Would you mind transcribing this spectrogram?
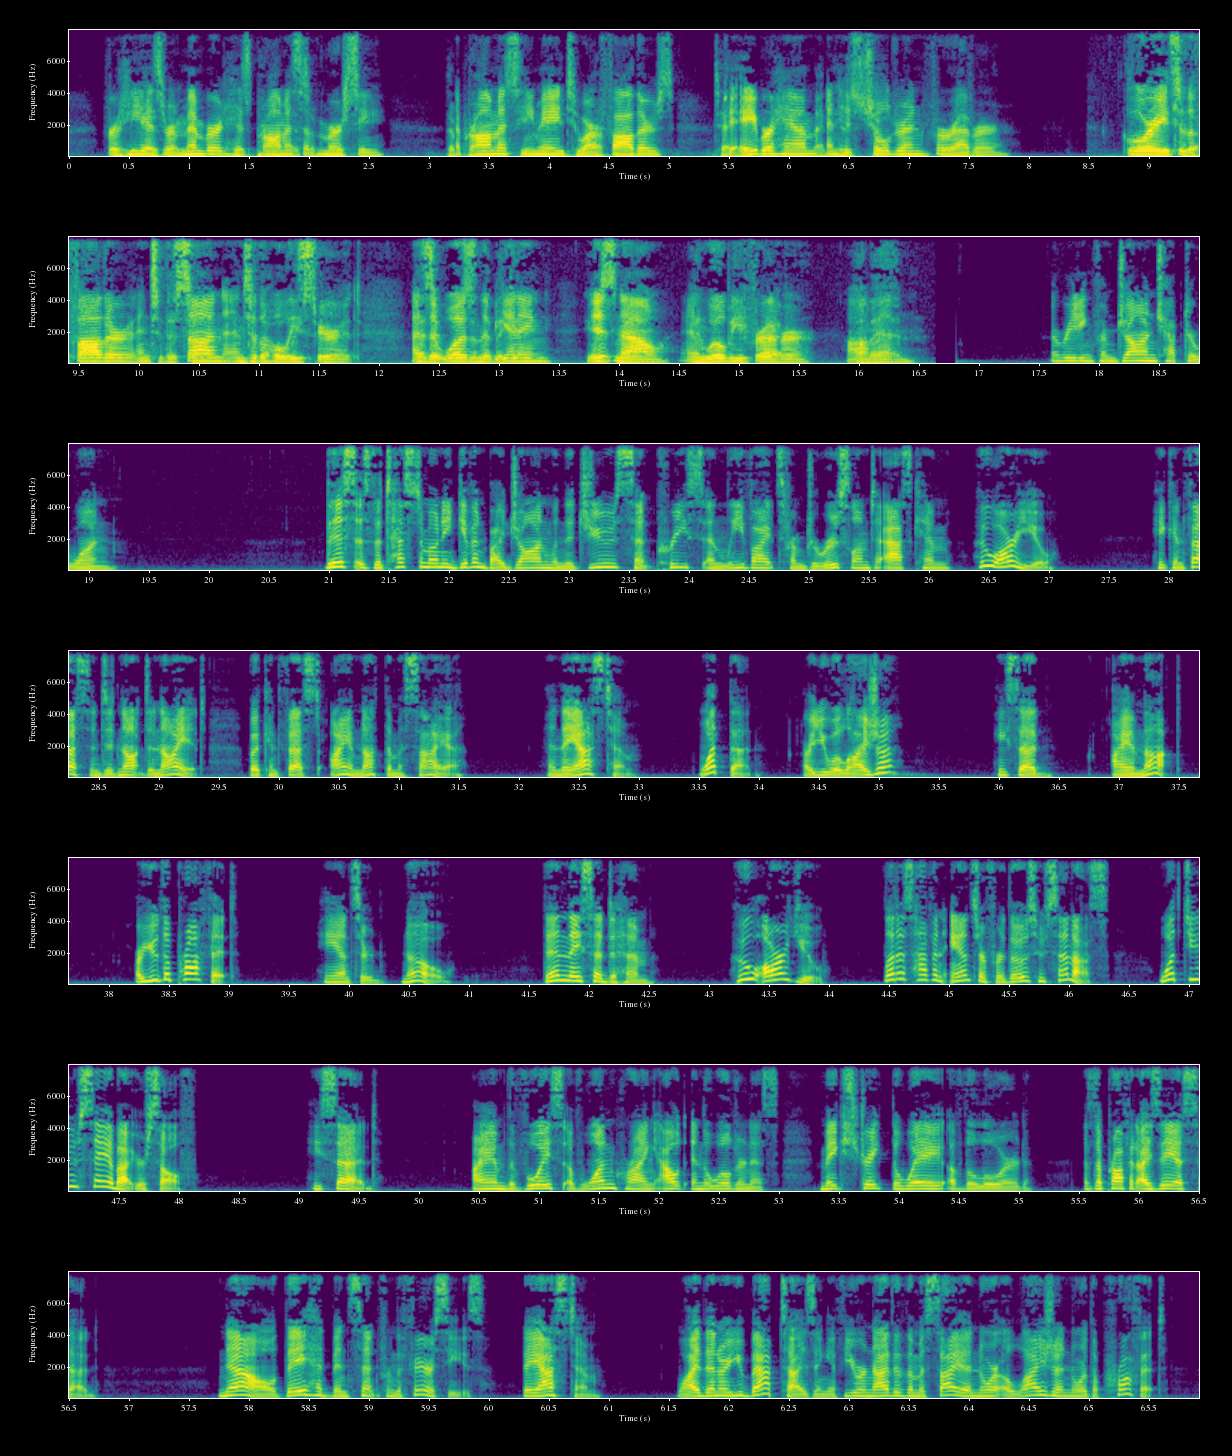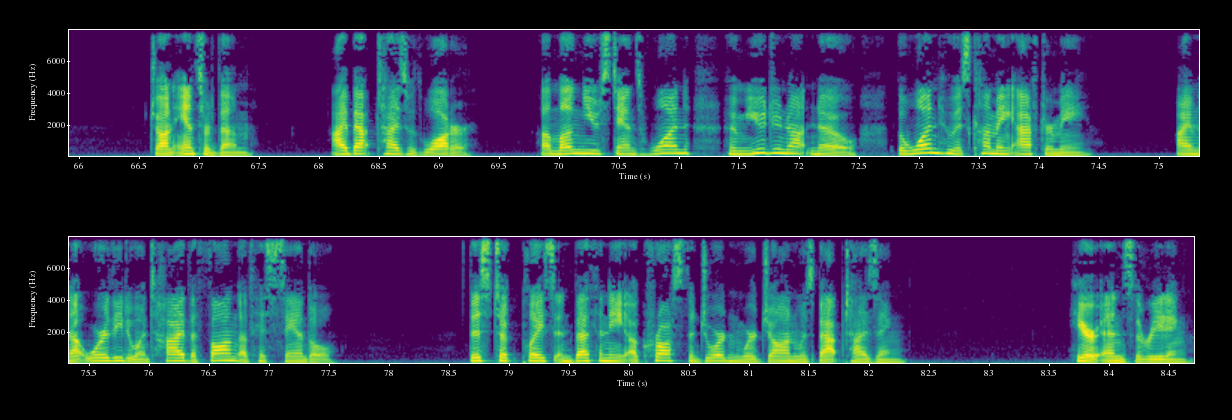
for he has remembered his promise of mercy, the promise he made to our fathers, to Abraham and his children forever. Glory to the Father, and to the Son, and to the Holy Spirit, as it was in the beginning, is now, and will be forever. Amen. A reading from John chapter 1. This is the testimony given by John when the Jews sent priests and Levites from Jerusalem to ask him, Who are you? He confessed and did not deny it, but confessed, I am not the Messiah. And they asked him, What then? Are you Elijah? He said, I am not. Are you the prophet? He answered, No. Then they said to him, Who are you? Let us have an answer for those who sent us. What do you say about yourself? He said, I am the voice of one crying out in the wilderness, Make straight the way of the Lord. As the prophet Isaiah said, Now they had been sent from the Pharisees. They asked him, Why then are you baptizing if you are neither the Messiah, nor Elijah, nor the prophet? John answered them, I baptize with water. Among you stands one whom you do not know, the one who is coming after me. I am not worthy to untie the thong of his sandal. This took place in Bethany across the Jordan where John was baptizing. Here ends the reading.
